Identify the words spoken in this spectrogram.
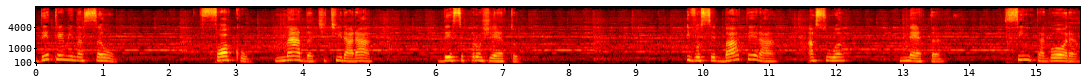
determinação, foco, nada te tirará desse projeto. E você baterá a sua meta. Sinta agora.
